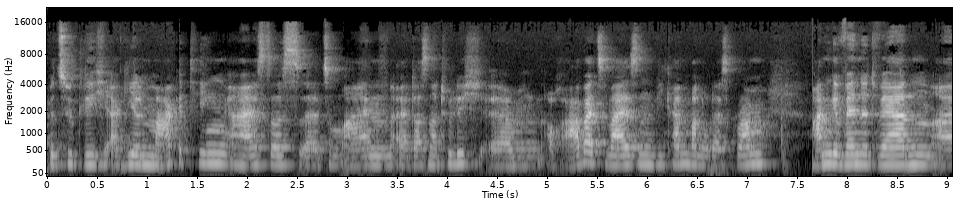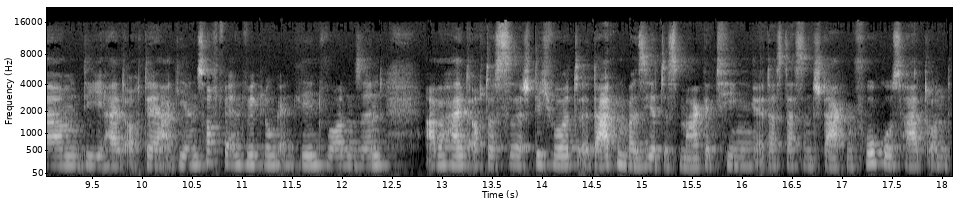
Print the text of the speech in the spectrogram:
bezüglich agilem Marketing heißt das äh, zum einen, äh, dass natürlich ähm, auch Arbeitsweisen wie Kanban oder Scrum angewendet werden, ähm, die halt auch der agilen Softwareentwicklung entlehnt worden sind. Aber halt auch das äh, Stichwort äh, datenbasiertes Marketing, äh, dass das einen starken Fokus hat und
